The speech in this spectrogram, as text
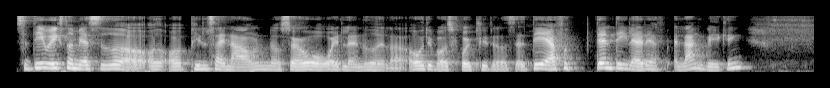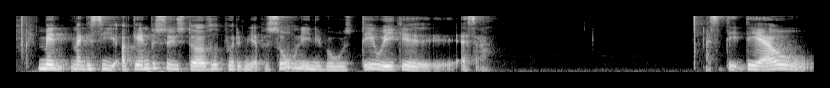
Så det er jo ikke sådan noget med at sidde og, og, og pille sig i navlen og sørge over et eller andet, eller åh, oh, det var også frygteligt. Eller så. Altså, det er for, den del af det er langt væk. Ikke? Men man kan sige, at genbesøge stoffet på det mere personlige niveau, det er jo ikke, øh, altså, altså det, det er jo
